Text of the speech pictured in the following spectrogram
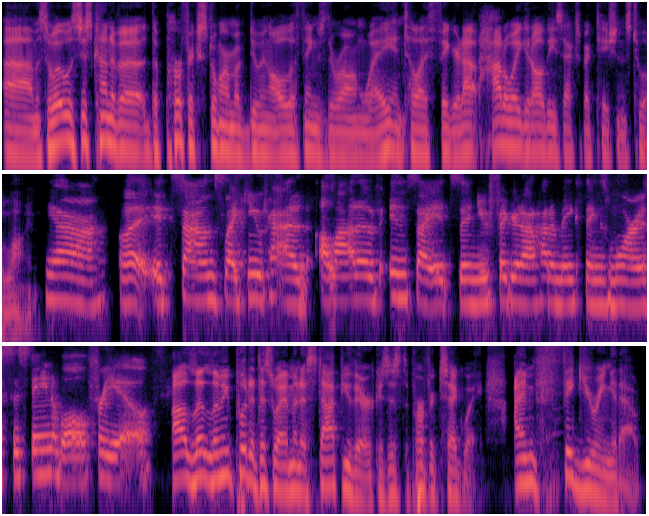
Um, so it was just kind of a the perfect storm of doing all the things the wrong way until i figured out how do i get all these expectations to align. Yeah well, it sounds like you've had a lot of insights and you figured out how to make things more sustainable for you. Uh, let, let me put it this way i'm going to stop you there because it's the perfect segue. I'm figuring it out.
